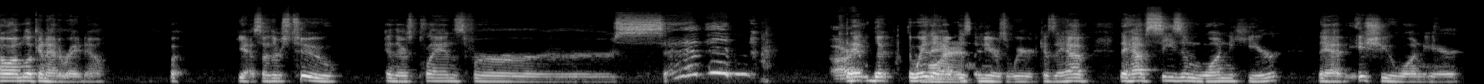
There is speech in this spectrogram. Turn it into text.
Oh, I'm looking at it right now. But yeah, so there's two, and there's plans for seven. All They- the, the way they have this in here is weird because they have they have season one here, they have issue one here,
